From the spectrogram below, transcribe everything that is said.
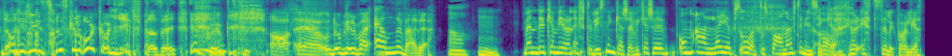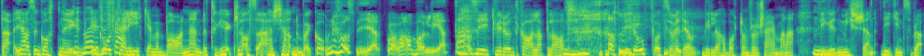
Daniel Lindström skulle åka och gifta sig. Helt sjukt. Ja, eh, och då blir det bara ännu värre. Mm. Men du, kan vi göra en efterlysning kanske? Vi kanske, om alla hjälps åt och spanar efter din cykel. Ja, jag har ett ställe kvar att leta. Jag har så gått nu. Igår kväll gick jag med barnen. Då tog jag Klas och Ernst och bara kom nu måste ni hjälpa mamma att leta. Och så gick vi runt Karlaplan allihop också för att jag ville ha bort dem från skärmarna. Fick mm. ett mission. Det gick inte så bra.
